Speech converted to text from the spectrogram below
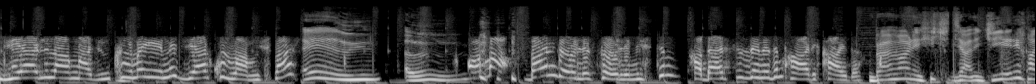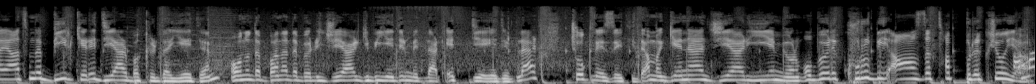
Ciğerli lahmacun. Kıyma yerine ciğer kullanmışlar. Ee, Ama ben de öyle söylemiştim. Habersiz denedim harikaydı. Ben var ya hiç yani ciğeri hayatımda bir kere Diyarbakır'da yedim. Onu da bana da böyle ciğer gibi yedirmediler. Et diye yedirdiler. Çok lezzetliydi ama genel ciğer yiyemiyorum. O böyle kuru bir ağızda tat bırakıyor ya. Ama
